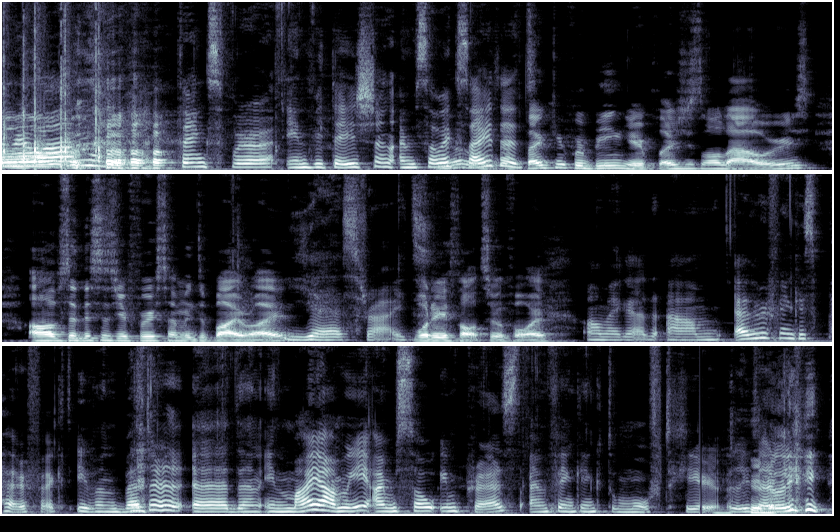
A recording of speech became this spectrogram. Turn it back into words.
everyone. Thanks for invitation. I'm so excited. Thank you for being here. Pleasure's all ours. Um, so this is your first time in Dubai, right? Yes, right. What are your thoughts so far? Oh my God, um, everything is perfect, even better uh, than in Miami. I'm so impressed. I'm thinking to move here, literally.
